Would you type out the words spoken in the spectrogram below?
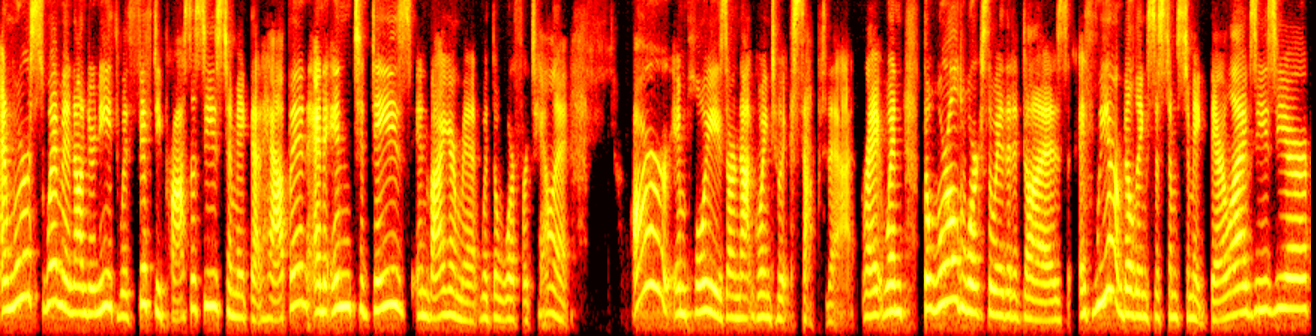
and we're swimming underneath with 50 processes to make that happen. And in today's environment with the war for talent our employees are not going to accept that, right? When the world works the way that it does, if we aren't building systems to make their lives easier,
